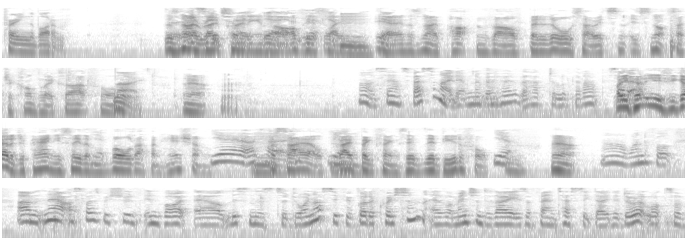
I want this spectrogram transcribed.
pruning the bottom. There's no rope essentially, pruning yeah, involved, yeah, obviously. yeah. Mm. Yeah, Yeah. and there's no pot involved, but it also it's it's not such a complex art form. No. Yeah. Oh, it sounds fascinating. I've never heard of it. I have to look that up. Oh, so, Well, you can, if you go to Japan, you see them Yep. balled up in Hessian yeah, okay. for sale. Yeah. Great big things. They're, they're beautiful. Yeah. Yeah. Oh, wonderful. Um, now, I suppose we should invite our listeners to join us. If you've got a question, as I mentioned, today is a fantastic day to do it. Lots of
